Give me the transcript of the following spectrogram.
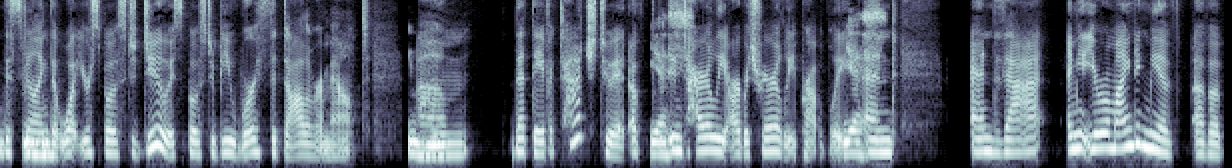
this feeling mm-hmm. that what you're supposed to do is supposed to be worth the dollar amount mm-hmm. um, that they've attached to it, of yes. entirely arbitrarily, probably. Yes. And and that, I mean, you're reminding me of of a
